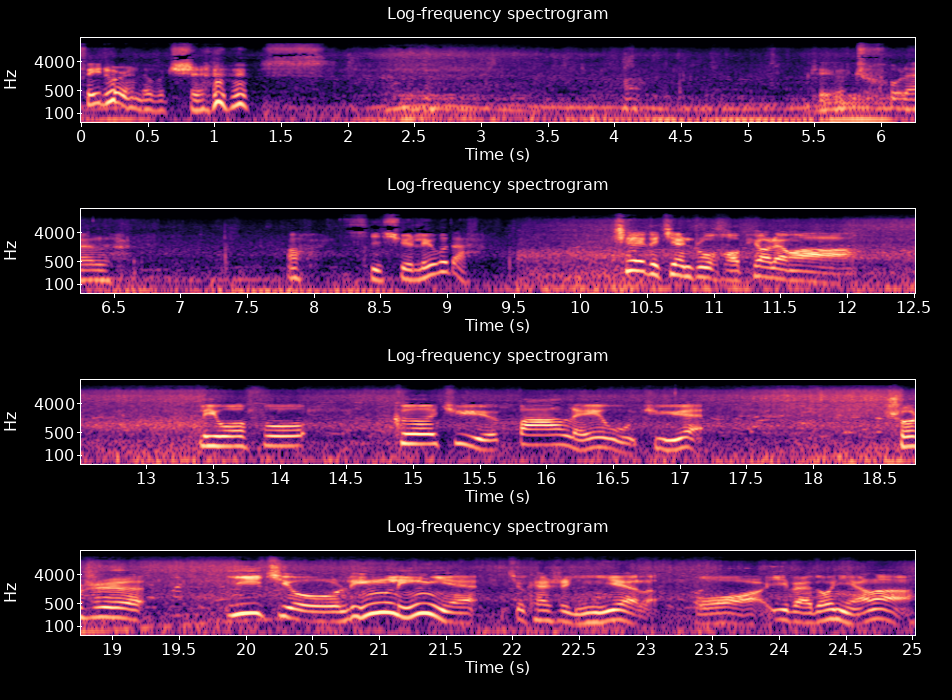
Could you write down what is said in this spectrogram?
非洲人都不吃。好，这个出来了，啊，继续溜达。这个建筑好漂亮啊！利沃夫歌剧芭蕾舞剧院，说是一九零零年就开始营业了，哇，一百多年了。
